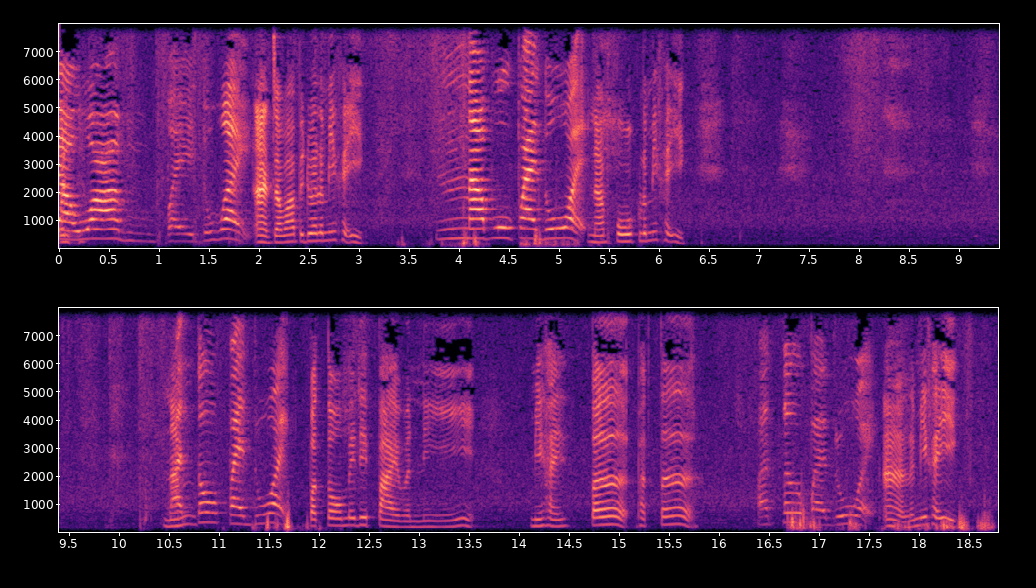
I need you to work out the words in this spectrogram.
จะว่าไปด้วยอาจจะว่าไปด้วยแล้วมีใครอีกนาบูไปด้วยนะปุ๊กแล้วมีใครอีกนันั้นนโตไปด้วยปะโตไม่ได้ไปวันนี้ มีใครเตอร์พัตเตอร์พัตเตอร์ไปด้วย อ่า แล้วมีใครอีกจะ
